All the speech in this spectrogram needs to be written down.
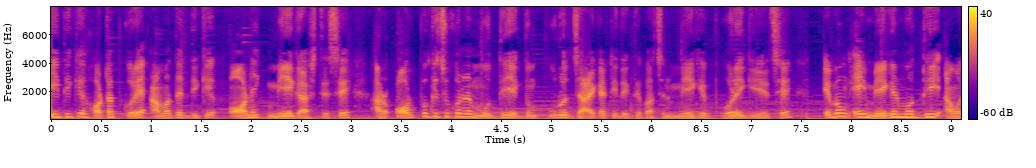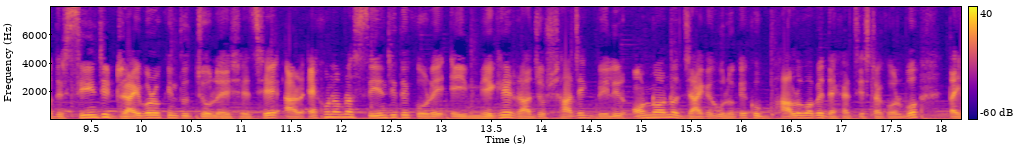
এই দিকে হঠাৎ করে আমাদের দিকে অনেক মেঘ আসতেছে, আর অল্প কিছুক্ষণের মধ্যেই একদম পুরো জায়গাটি দেখতে পাচ্ছেন মেঘে ভরে গিয়েছে, এবং এই মেঘের মধ্যেই আমাদের সিএনজি ড্রাইভারও কিন্তু চলে এসেছে, আর এখন আমরা সিএনজিতে করে এই মেঘের রাজ্য সাজেক বেলির অন্য অন্য জায়গাগুলোকে খুব ভালোভাবে দেখার চেষ্টা করব। তাই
